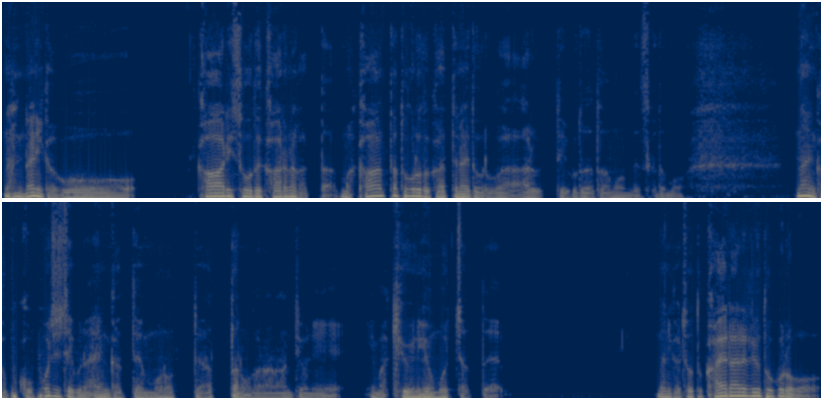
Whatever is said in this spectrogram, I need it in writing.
何かこう、変わりそうで変わらなかった。まあ変わったところと変わってないところがあるっていうことだとは思うんですけども、何かこうポジティブな変化っていうものってあったのかななんていうふうに今急に思っちゃって、何かちょっと変えられるところを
